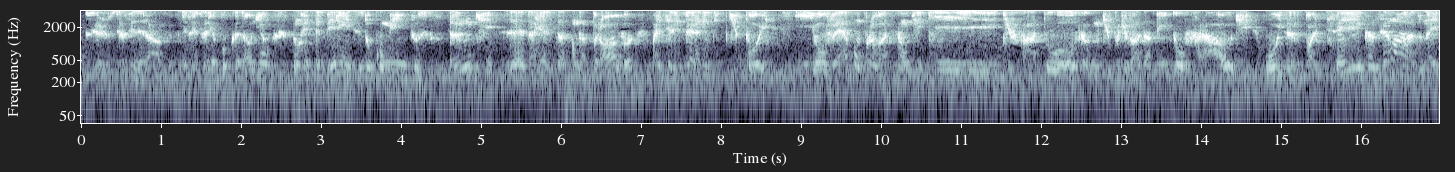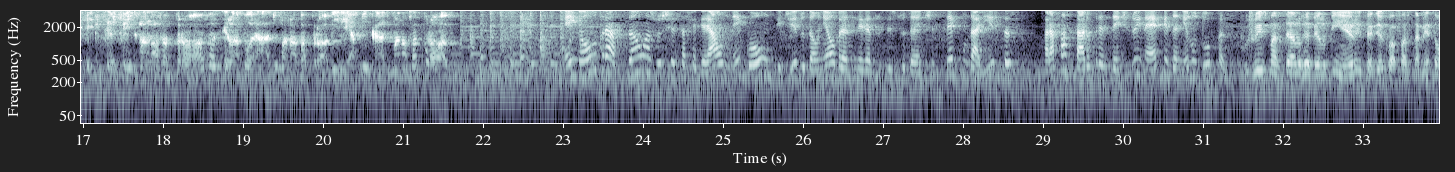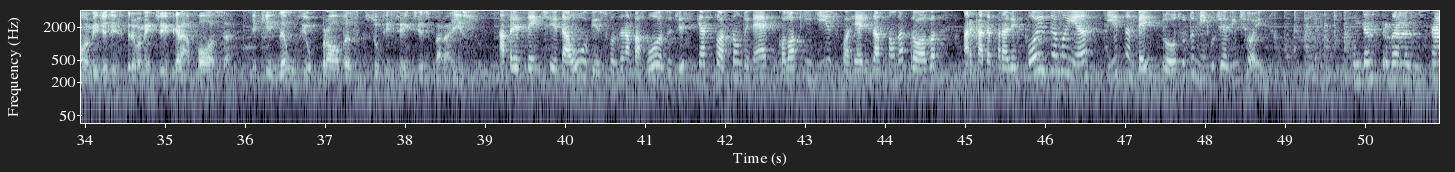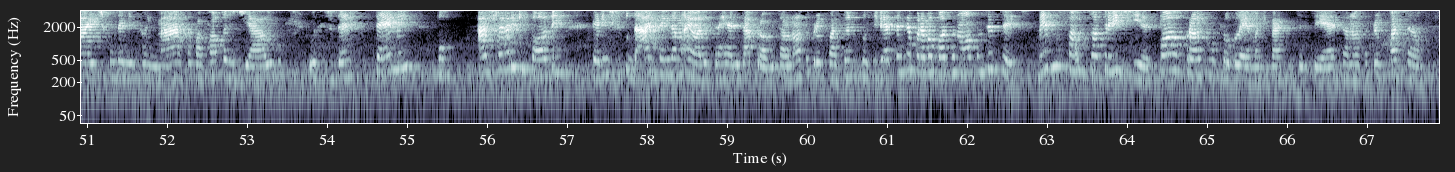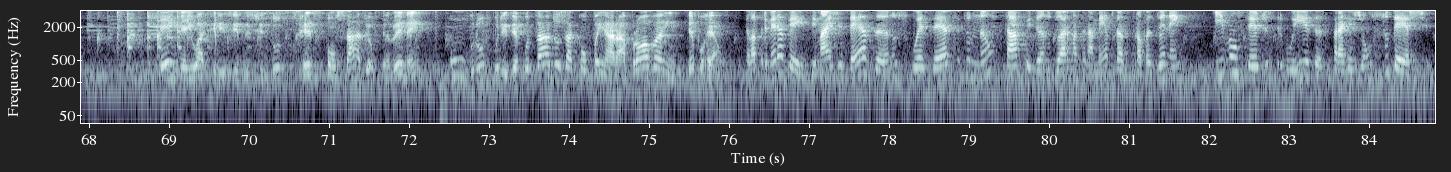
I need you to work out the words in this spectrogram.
Se a Justiça Federal, a Defensoria Pública da União não receberem esses documentos antes é, da realização da prova, mas se eles vierem depois e houver a comprovação de que de fato houve algum tipo de vazamento ou fraude, o exame pode ser cancelado, né? E tem que ser feita uma nova prova, ser elaborada uma nova prova e reaplicada uma nova prova. Em outra ação, a Justiça Federal negou um pedido da União Brasileira dos Estudantes Secundaristas para afastar o presidente do INEP, Danilo Dupas. O juiz Marcelo Rebelo Pinheiro entendeu que o afastamento é uma medida extremamente gravosa e que não viu provas suficientes para isso. A presidente da UBS, Rosana Barroso, disse que a situação do INEP coloca em risco a realização da prova, marcada para depois de amanhã e também para outro domingo, dia 28 com tantos problemas no site, com demissão em massa, com a falta de diálogo, os estudantes temem por acharem que podem terem dificuldades ainda maiores para realizar a prova. Então, a nossa preocupação, inclusive, é até que a prova possa não acontecer, mesmo falte só três dias. Qual é o próximo problema que vai acontecer? Essa é a nossa preocupação. Em meio à crise no Instituto, responsável pelo Enem, um grupo de deputados acompanhará a prova em tempo real. Pela primeira vez em mais de 10 anos, o Exército não está cuidando do armazenamento das provas do Enem que vão ser distribuídas para a região Sudeste.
